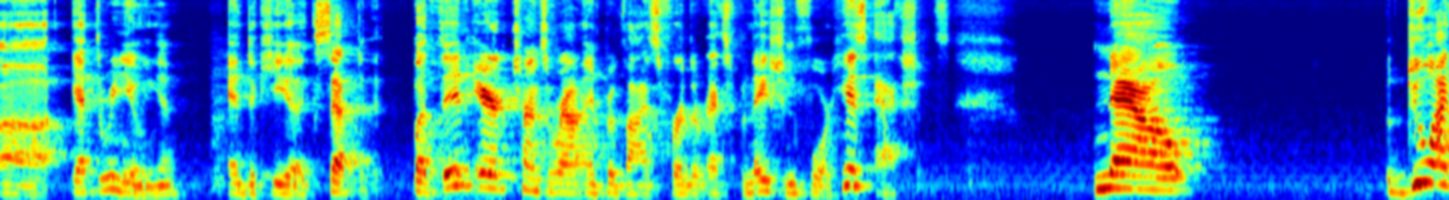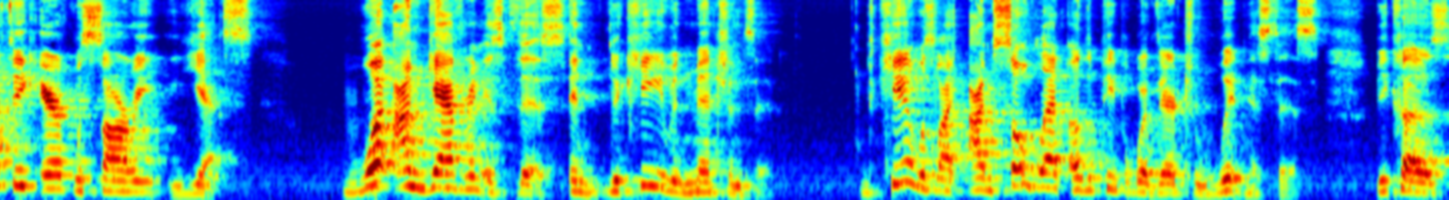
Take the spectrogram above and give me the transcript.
uh, at the reunion, and Dakia accepted it. But then Eric turns around and provides further explanation for his actions. Now, do I think Eric was sorry? Yes. What I'm gathering is this, and the even mentions it. Dakia was like, I'm so glad other people were there to witness this because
